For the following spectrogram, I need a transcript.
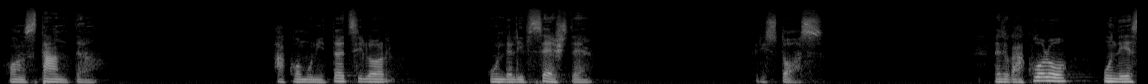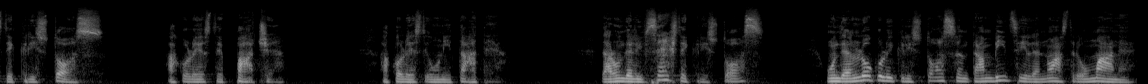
constantă a comunităților unde lipsește Hristos. Pentru că acolo unde este Hristos, acolo este pace, acolo este unitate. Dar unde lipsește Hristos, unde în locul lui Hristos sunt ambițiile noastre umane,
